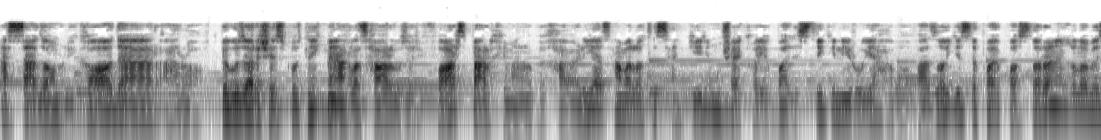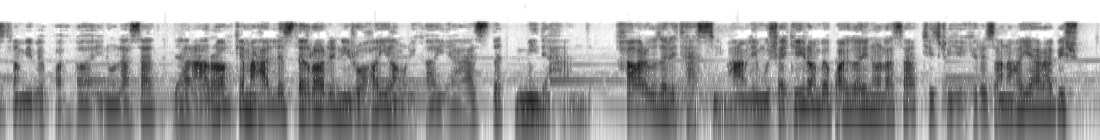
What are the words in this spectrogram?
اسد آمریکا در عراق. به گزارش اسپوتنیک به نقل از خبرگزاری فارس برخی منابع خبری از حملات سنگین موشکهای بالستیک نیروی هوافضای سپاه پاسداران انقلاب اسلامی به پایگاه عین الاسد در عراق که محل استقرار نیروهای آمریکایی است می‌دهند. خبرگزاری تصنیم حمله موشکی ایران به پایگاه عین الاسد تیتر یک رسانه های عربی شد.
